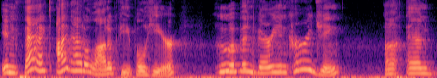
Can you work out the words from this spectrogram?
In fact, I've had a lot of people here who have been very encouraging uh, and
